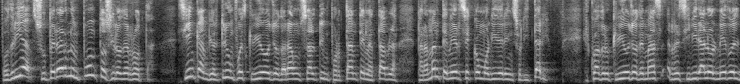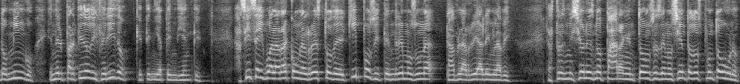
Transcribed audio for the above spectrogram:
podría superarlo en puntos si lo derrota. Si en cambio el triunfo es criollo, dará un salto importante en la tabla para mantenerse como líder en solitario. El cuadro criollo además recibirá al Olmedo el domingo en el partido diferido que tenía pendiente. Así se igualará con el resto de equipos y tendremos una tabla real en la B. Las transmisiones no paran entonces en los 102.1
